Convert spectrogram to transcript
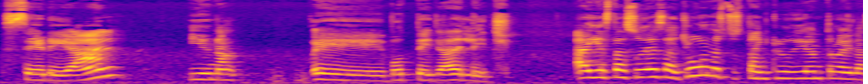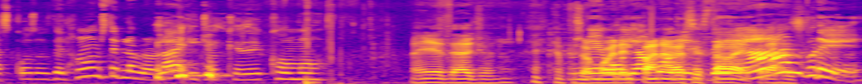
cereal y una eh, botella de leche. Ahí está su desayuno, esto está incluido dentro de las cosas del homestay, bla, bla, bla. Y yo quedé como... Ahí es desayuno. Empezó a mover el pan a, ver si estaba de hambre.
